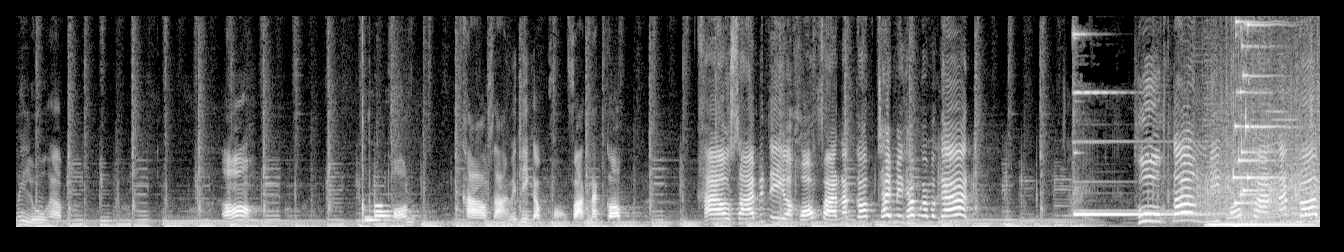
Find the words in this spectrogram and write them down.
ไม่รู้ครับ อ๋อของข่าวสารมิติกับของฝากนักกอล์ฟข่าวสามมิติกับของฝากนักกอล์ฟใช่ไหมครับกรรมการ ถูกต้องมีของฝากนักกอล์ฟ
